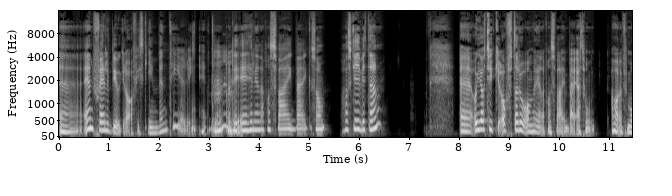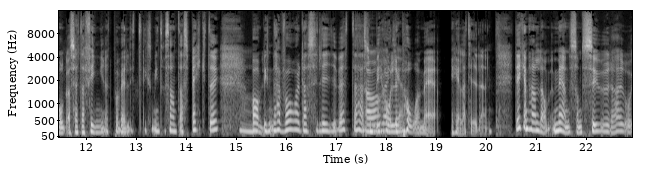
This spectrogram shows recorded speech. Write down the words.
Eh, en självbiografisk inventering heter den. Mm. Och det är Helena von Zweigbergk som har skrivit den. Eh, och jag tycker ofta då om Helena von Zweigbergk att hon har en förmåga att sätta fingret på väldigt liksom, intressanta aspekter Mm. av liksom, det här vardagslivet, det här som Ja, vi verkligen. håller på med hela tiden. Det kan handla om män som surar och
